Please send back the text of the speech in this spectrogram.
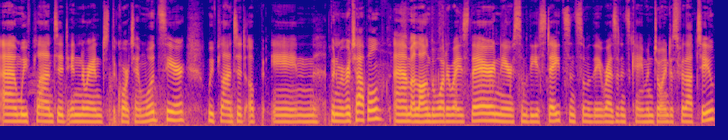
Um, we've planted in and around the Courtown Woods here. We planted up in Bin River Chapel um, along the waterways there near some of the estates, and some of the residents came and joined us for that that too.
